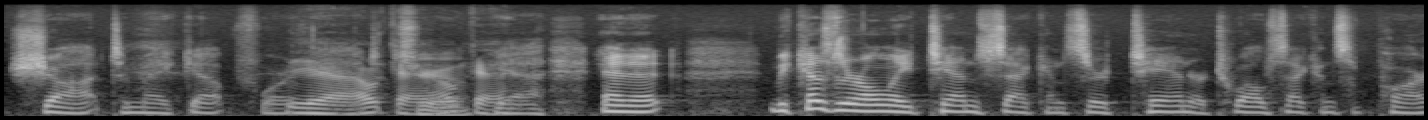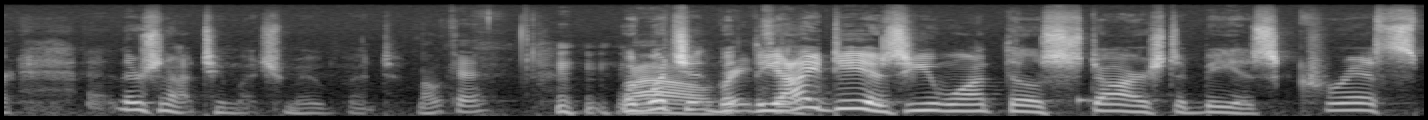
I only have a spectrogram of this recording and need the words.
shot to make up for Yeah. that. Okay. True. Okay. Yeah. And it because they're only 10 seconds or 10 or 12 seconds apart, there's not too much movement. Okay. But Wow, what you, but the tip. idea is you want those stars to be as crisp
